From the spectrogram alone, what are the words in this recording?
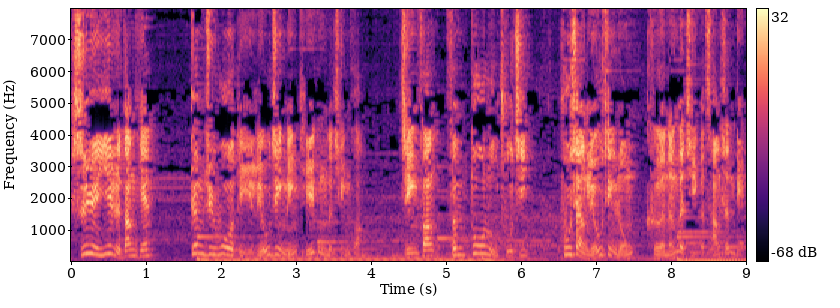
十月一日当天，根据卧底刘敬明提供的情况，警方分多路出击，扑向刘敬荣可能的几个藏身点。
